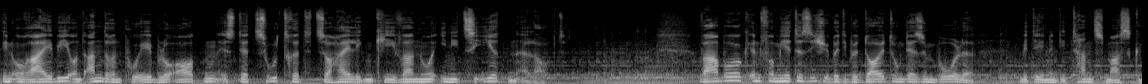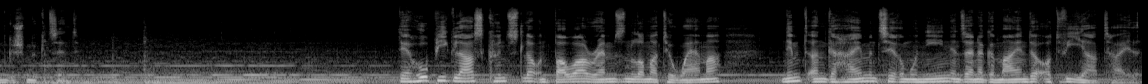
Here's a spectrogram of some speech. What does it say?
In Oraibi und anderen Pueblo-Orten ist der Zutritt zur heiligen Kiva nur Initiierten erlaubt. Warburg informierte sich über die Bedeutung der Symbole, mit denen die Tanzmasken geschmückt sind. Der Hopi-Glaskünstler und Bauer Ramsen Lomatewama nimmt an geheimen Zeremonien in seiner Gemeinde Otvia teil,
